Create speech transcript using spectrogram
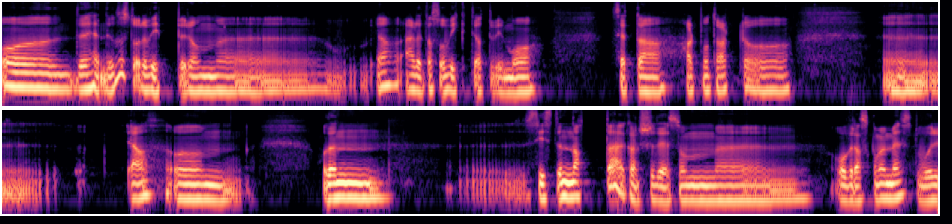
Og det hender jo det står og vipper om eh, ja, Er dette så viktig at vi må sette hardt mot hardt og eh, Ja, og, og den siste natta er kanskje det som overraska meg mest. Hvor,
